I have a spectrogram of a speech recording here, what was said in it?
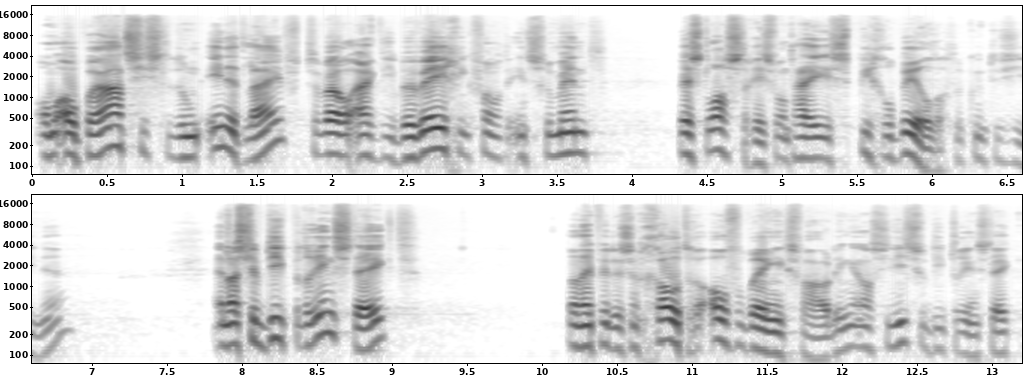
om operaties te doen in het lijf, terwijl eigenlijk die beweging van het instrument best lastig is, want hij is spiegelbeeldig, dat kunt u zien. Hè? En als je hem dieper erin steekt, dan heb je dus een grotere overbrengingsverhouding. En als je niet zo diep erin steekt,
